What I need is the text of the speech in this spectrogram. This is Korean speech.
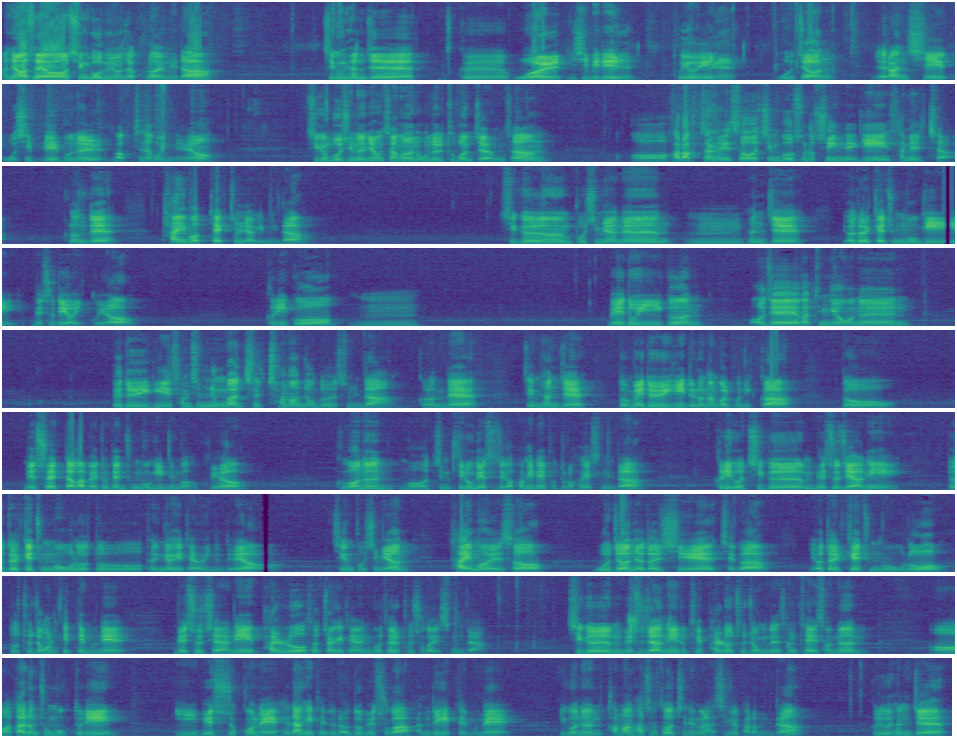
안녕하세요. 싱보 운영자 쿠라입니다. 지금 현재 그 5월 21일 토요일 오전 11시 51분을 막 지나고 있네요. 지금 보시는 영상은 오늘 두 번째 영상, 어, 하락장에서 싱보수로 수익 내기 3일차. 그런데 타임어택 전략입니다. 지금 보시면은 음, 현재 8개 종목이 매수되어 있고요. 그리고 음, 매도 이익은 어제 같은 경우는 매도 이익이 36만 7천 원 정도였습니다. 그런데 지금 현재 또 매도 이익이 늘어난 걸 보니까 또 매수했다가 매도된 종목이 있는 것 같고요. 그거는 뭐 지금 기록에서 제가 확인해 보도록 하겠습니다. 그리고 지금 매수 제한이 8개 종목으로 또 변경이 되어 있는데요. 지금 보시면 타이머에서 오전 8시에 제가 8개 종목으로 또 조정을 했기 때문에 매수 제한이 8로 설정이 되어 있는 것을 볼 수가 있습니다. 지금 매수 제한이 이렇게 8로 조정된 상태에서는 어, 다른 종목들이 이 매수 조건에 해당이 되더라도 매수가 안 되기 때문에 이거는 감안하셔서 진행을 하시길 바랍니다. 그리고 현재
